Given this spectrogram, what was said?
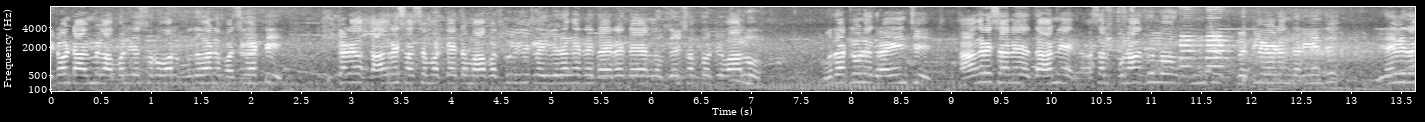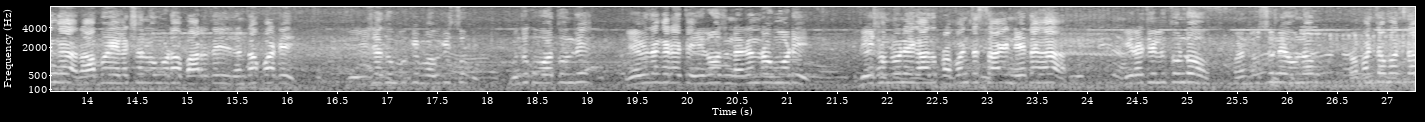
ఎటువంటి హామీలు అమలు చేస్తారో వాళ్ళు ముందుగానే పసిగట్టి ఇక్కడ కాంగ్రెస్ వస్తే మటుకైతే మా బతుకులు ఇట్లా ఈ విధంగానే తయారవుతాయన్న ఉద్దేశంతో వాళ్ళు మొదట్లోనే గ్రహించి కాంగ్రెస్ అనే దాన్ని అసలు పునాదుల్లో నుంచి పెకిలివేయడం జరిగింది. ఇదే విధంగా రాబోయే ఎలక్షన్లో కూడా భారతీయ జనతా పార్టీ ఈ విజయదుంపుకి ముగిస్తూ ముందుకు పోతుంది. ఏ విధంగానైతే ఈరోజు నరేంద్ర మోడీ దేశంలోనే కాదు ప్రపంచ స్థాయి నేతగా విరజిల్లుతుండో మనం చూస్తూనే ఉన్నాం. ప్రపంచమంతా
